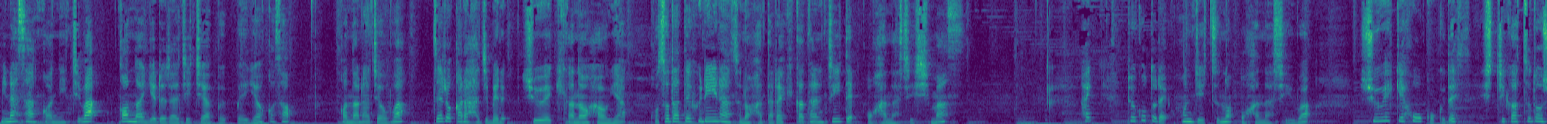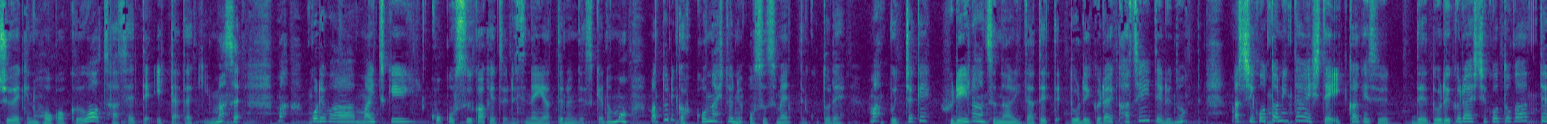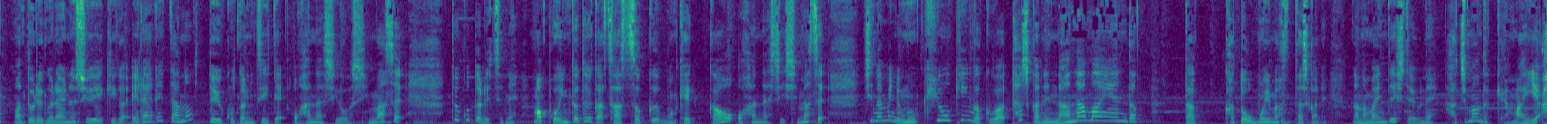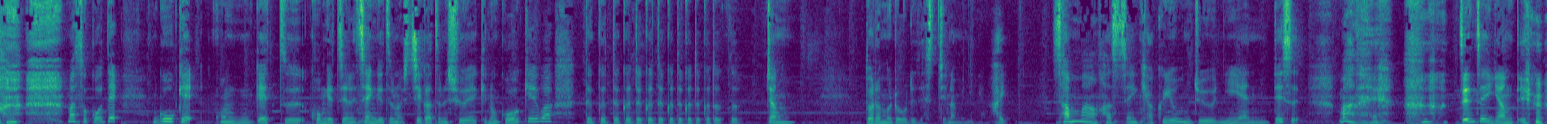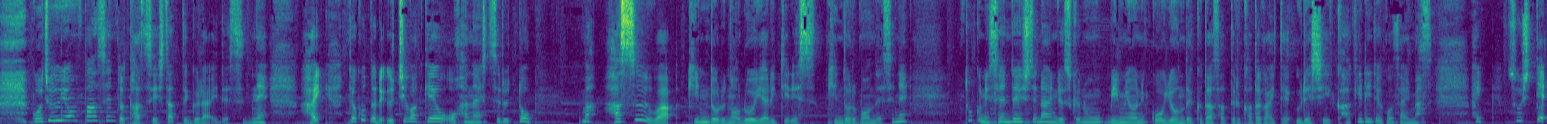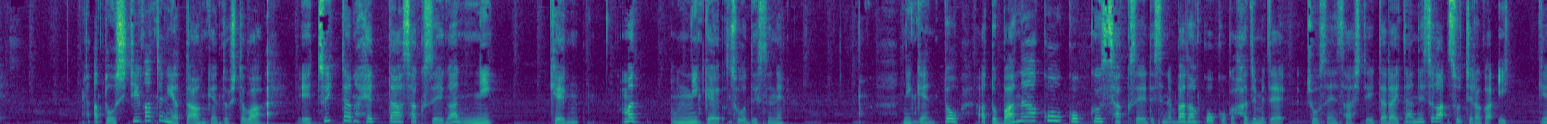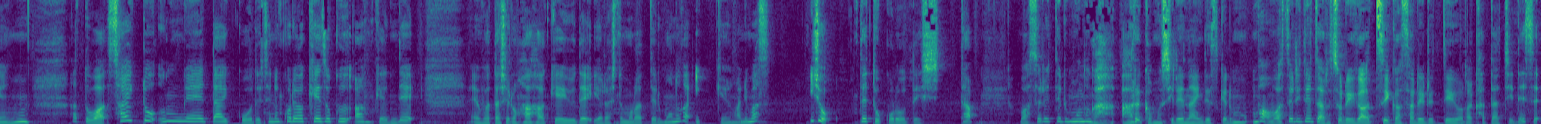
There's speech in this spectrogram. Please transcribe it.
皆さんこんにちは。今のゆるラジチアップへようこそ。このラジオはゼロから始める収益化ノウハウや子育てフリーランスの働き方についてお話しします。はい。ということで本日のお話は収益報告です。7月の収益の報告をさせていただきます。まあ、これは毎月ここ数ヶ月ですね、やってるんですけども、まあ、とにかくこんな人におすすめってことで、まあ、ぶっちゃけフリーランス成り立てってどれぐらい稼いでるのって、まあ、仕事に対して1ヶ月でどれぐらい仕事があって、まあ、どれぐらいの収益が得られたのということについてお話をします。ということですね、まあ、ポイントというか早速もう結果をお話しします。ちなみに目標金額は確かね7万円だったかと思います。確かね、7万円でしたよね。8万だっけ？まあいいや。まあそこで、合計、今月、今月じゃない、先月の7月の収益の合計は、ドクドクドクドクドクドクドクじゃん。ドラムロールです、ちなみに。はい。38,142円です。まあね、全然やんっていう54%達成したってぐらいですね。はい。ということで、内訳をお話しすると、まあ、波数は Kindle のロイヤリティです。Kindle 本ですね。特に宣伝してないんですけども、微妙にこう読んでくださってる方がいて嬉しい限りでございます。はい。そして、あと7月にやった案件としては、えー、Twitter のヘッダー作成が2件、まあ、2件、そうですね。2件と、あとバナー広告作成ですね。バナー広告初めて挑戦させていただいたんですが、そちらが1件。あとはサイト運営代行ですね。これは継続案件で、え私の母経由でやらせてもらっているものが1件あります。以上ってところでした。忘れてるものがあるかもしれないんですけども、まあ忘れてたらそれが追加されるっていうような形です。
